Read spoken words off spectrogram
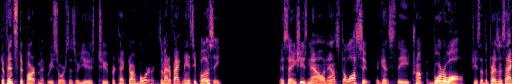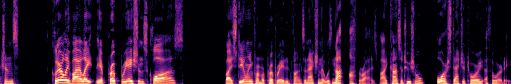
Defense Department resources are used to protect our border. As a matter of fact, Nancy Pelosi is saying she's now announced a lawsuit against the Trump border wall. She said the president's actions clearly violate the appropriations clause by stealing from appropriated funds, an action that was not authorized by constitutional or statutory authority.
